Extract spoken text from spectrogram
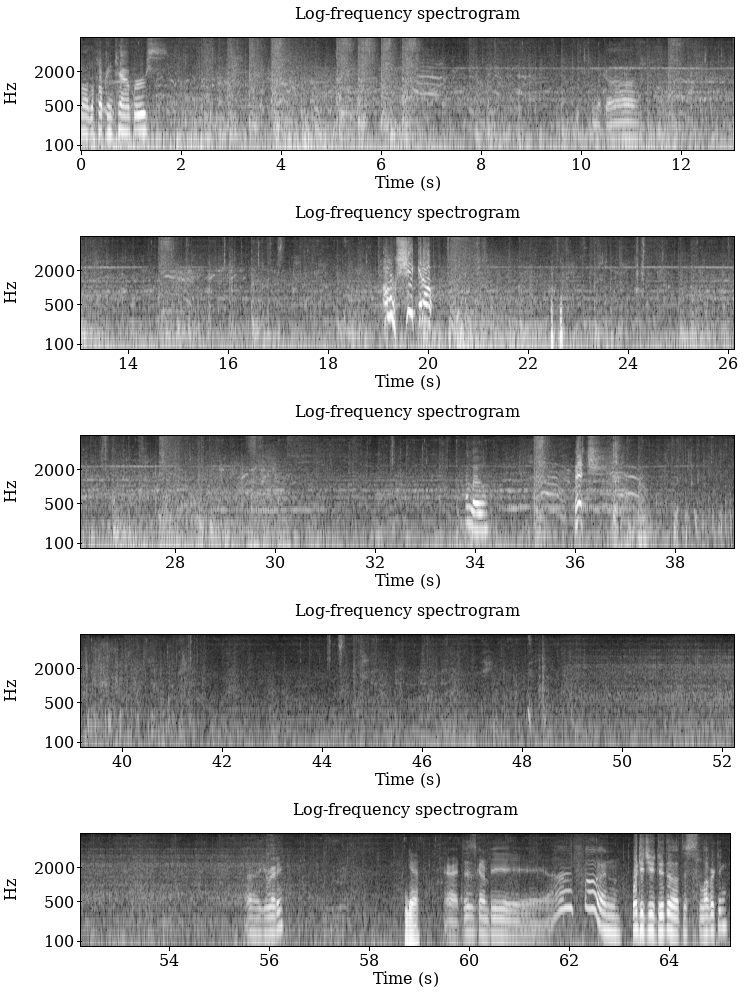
Motherfucking campers. Oh my god. Oh shit, get out! Hello. Bitch! Uh, you ready? Yeah. Alright, this is gonna be uh, fun. What did you do the this lover thing?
